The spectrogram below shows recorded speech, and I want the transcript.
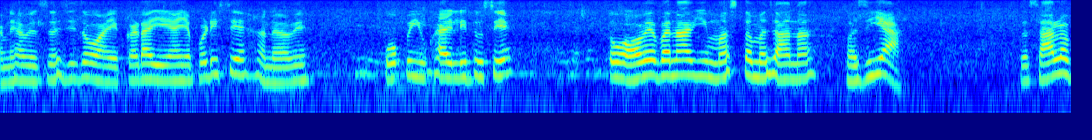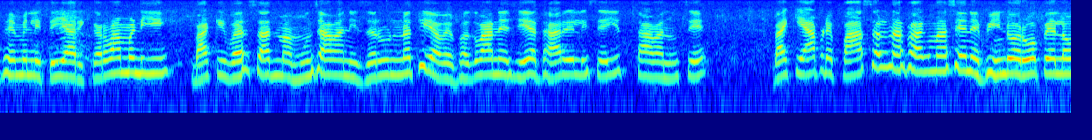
અને હવે સજી જો અહીંયા કડાઈ અહીંયા પડી છે અને હવે પોપિયું ખાઈ લીધું છે. તો હવે બનાવી મસ્ત મજાના ભજીયા. તો ચાલો ફેમિલી તૈયારી કરવા માંડીએ. બાકી વરસાદમાં મૂંઝાવાની જરૂર નથી. હવે ભગવાને જે ધારેલી છે એ જ થવાનું છે. બાકી આપણે પાછળના ભાગમાં છે ને ભીંડો રોપેલો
